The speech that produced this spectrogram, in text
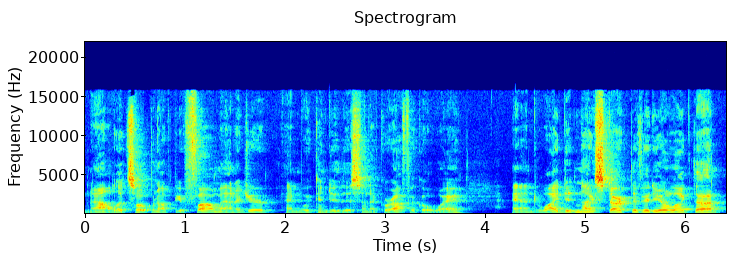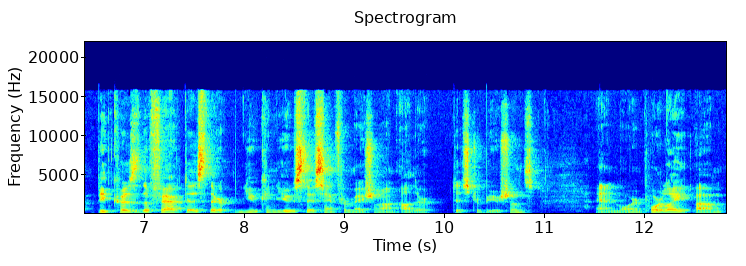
Now let's open up your file manager and we can do this in a graphical way. And why didn't I start the video like that? Because the fact is there you can use this information on other distributions. And more importantly, um,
